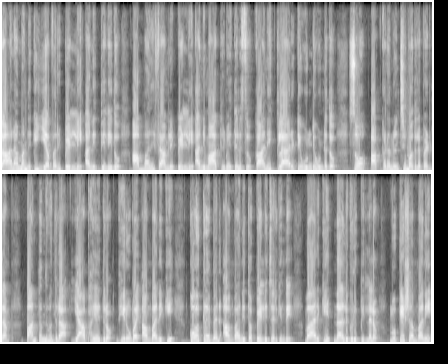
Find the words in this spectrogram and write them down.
చాలా మందికి ఎవరి పెళ్ళి అని తెలీదు. అంబానీ ఫ్యామిలీ పెళ్ళి అని మాత్రమే తెలుసు. కానీ క్లారిటీ ఉండి ఉండదు. సో అక్కడ నుంచి మొదలు పెడదాం. పంతొమ్మిది వందల యాభై ఐదులో ధీరుభాయ్ అంబానీకి కోక్రెబెన్ అంబానీతో పెళ్ళి జరిగింది. వారికి నలుగురు పిల్లలు. ముఖేష్ అంబానీ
